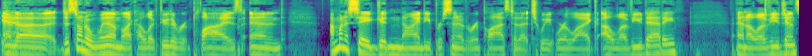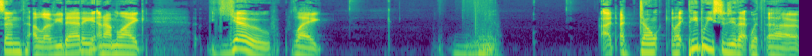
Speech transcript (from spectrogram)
and uh, just on a whim, like I looked through the replies, and I'm gonna say a good ninety percent of the replies to that tweet were like, "I love you, Daddy," and "I love you, Jensen," "I love you, Daddy," and I'm like, yo, like. I, I don't like people used to do that with uh,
